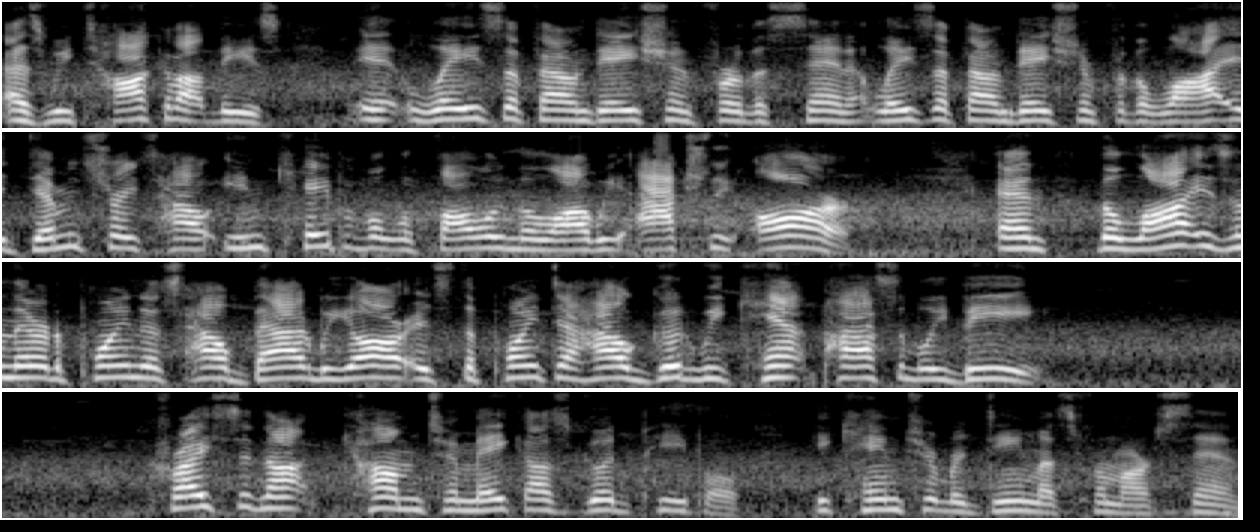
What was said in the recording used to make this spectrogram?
As we talk about these, it lays the foundation for the sin, it lays the foundation for the law, it demonstrates how incapable of following the law we actually are. And the law isn't there to point us how bad we are, it's to point to how good we can't possibly be. Christ did not come to make us good people, He came to redeem us from our sin.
